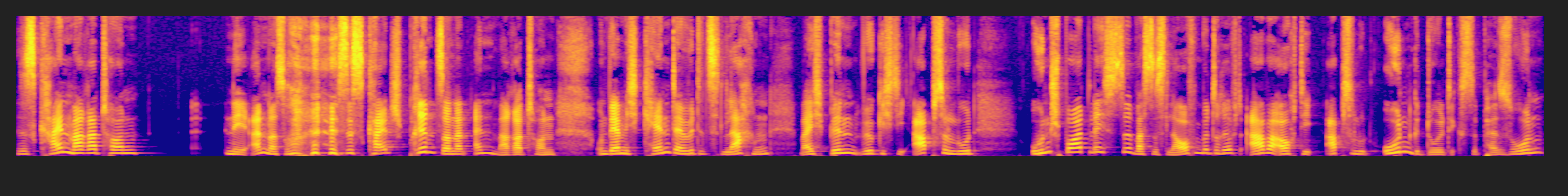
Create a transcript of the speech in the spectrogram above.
Es ist kein Marathon, nee, andersrum. Es ist kein Sprint, sondern ein Marathon. Und wer mich kennt, der wird jetzt lachen, weil ich bin wirklich die absolut unsportlichste, was das Laufen betrifft, aber auch die absolut ungeduldigste Person,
